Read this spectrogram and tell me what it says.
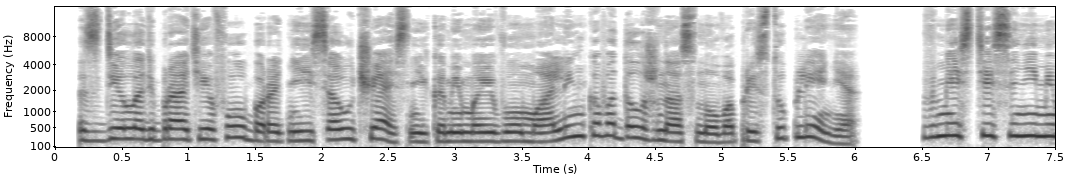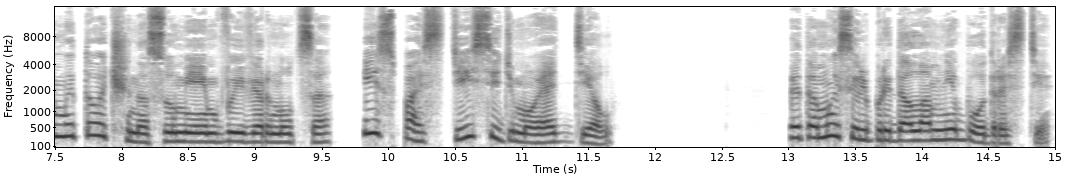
— сделать братьев-оборотней соучастниками моего маленького должностного преступления. Вместе с ними мы точно сумеем вывернуться и спасти седьмой отдел. Эта мысль придала мне бодрости.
